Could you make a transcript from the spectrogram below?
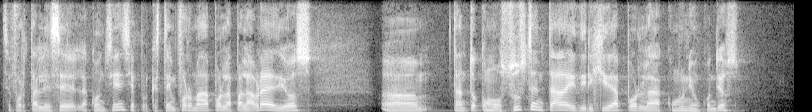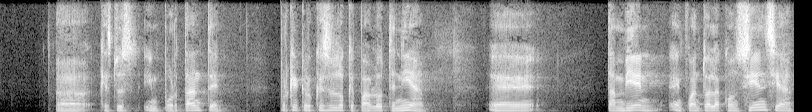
se fortalece la conciencia porque está informada por la palabra de Dios, um, tanto como sustentada y dirigida por la comunión con Dios. Uh, que esto es importante, porque creo que eso es lo que Pablo tenía. Eh, también en cuanto a la conciencia,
